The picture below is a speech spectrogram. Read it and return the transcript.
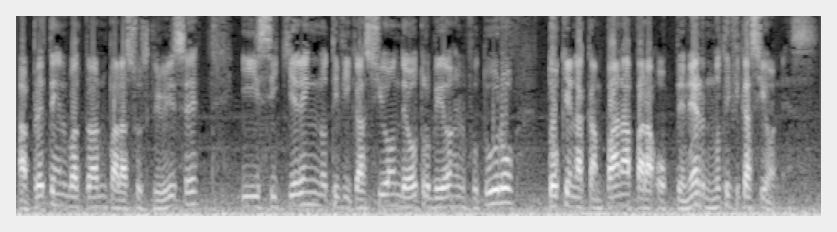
aprieten el botón para suscribirse y si quieren notificación de otros videos en el futuro, toquen la campana para obtener notificaciones.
